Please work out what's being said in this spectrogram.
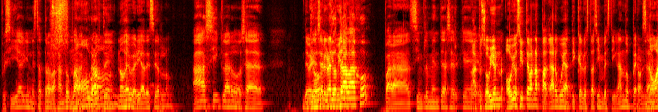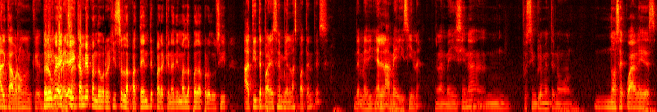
Pues sí, alguien está trabajando para no, curarte. bro, no debería de serlo. Ah, sí, claro, o sea, Debería yo, ser yo gratuito. trabajo para simplemente hacer que... Ah, pues obvio, obvio sí te van a pagar, güey, a ti que lo estás investigando, pero Exacto. no al cabrón que de Pero hay, cambia cuando registras la patente para que nadie más la pueda producir. ¿A ti te parecen bien las patentes? De en la medicina. En la medicina, mm, pues simplemente no, no sé cuáles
